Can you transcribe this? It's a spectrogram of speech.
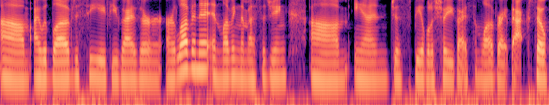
Um, I would love to see if you guys are are loving it and loving the messaging and just be able to show you guys some love right back. So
